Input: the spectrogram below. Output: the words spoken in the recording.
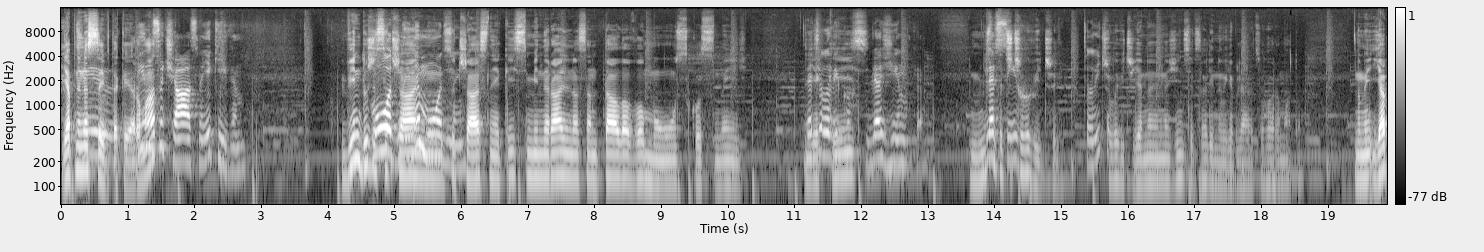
Я б не Чи носив такий аромат. Він сучасний, який він? Він дуже Модний, сучасний, не модний. сучасний, якийсь мінерально-санталово-мускусний. Для чоловіка, для жінки. Мені для здається, всіх. чоловічий. Чоловічий? Чоловічий. Я на, на жінці взагалі не уявляю цього аромату. Ну, ми- я б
